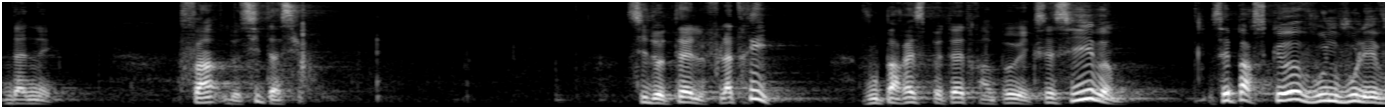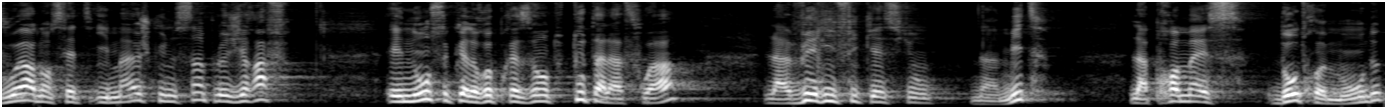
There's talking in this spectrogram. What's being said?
d'années. Fin de citation. Si de telles flatteries vous paraissent peut-être un peu excessives, c'est parce que vous ne voulez voir dans cette image qu'une simple girafe, et non ce qu'elle représente tout à la fois, la vérification d'un mythe, la promesse d'autres mondes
